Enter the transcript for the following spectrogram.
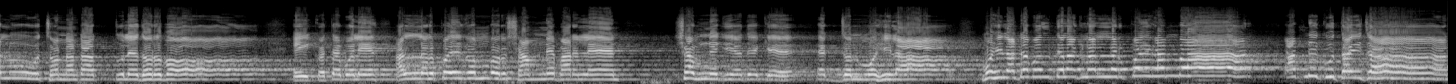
আলোচনাটা তুলে ধরব। এই কথা বলে আল্লাহর পয়গম্বর সামনে বাড়লেন। সামনে গিয়ে দেখে একজন মহিলা, মহিলাটা বলতে লাগল, আল্লাহর পয়গম্বর, আপনি কোথায় যান?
